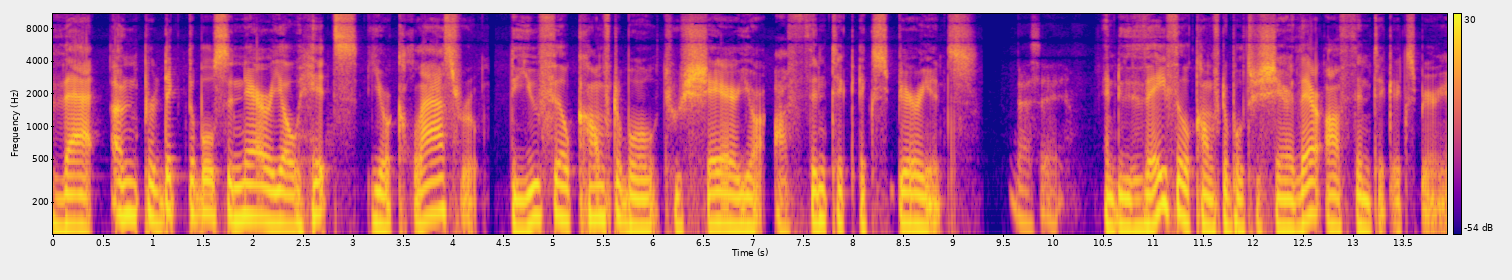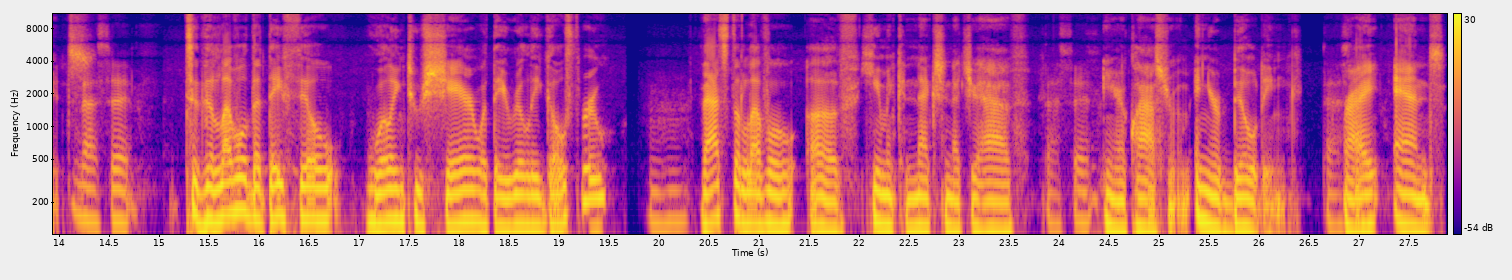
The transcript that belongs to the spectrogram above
that unpredictable scenario hits your classroom, do you feel comfortable to share your authentic experience? That's it. And do they feel comfortable to share their authentic experience That's it. to the level that they feel willing to share what they really go through? Mm-hmm. That's the level of human connection that you have That's it. in your classroom, in your building. That's it. right? And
